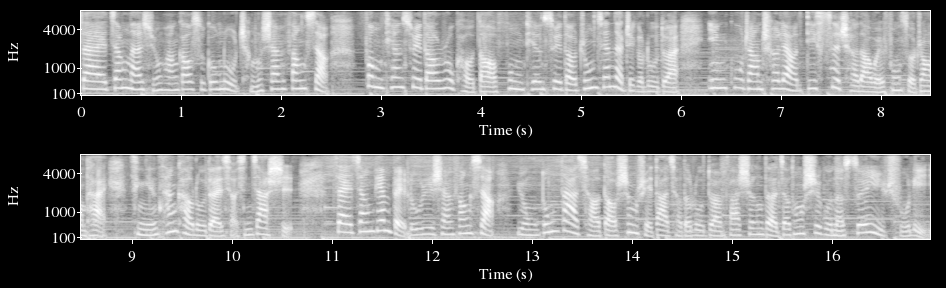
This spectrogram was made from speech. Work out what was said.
在江南循环高速公路成山方向奉天隧道入口到奉天隧道中间的这个路段，因故障车辆第四车道为封锁状态，请您参考路段小心驾驶。在江边北路日山方向永东大桥到圣水大桥的路段发生的交通事故呢，虽已处理，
